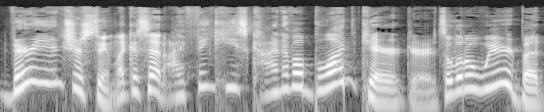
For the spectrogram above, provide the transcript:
very interesting like i said i think he's kind of a blood character it's a little weird but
